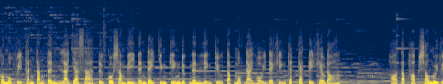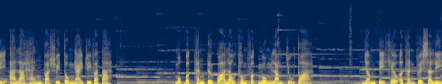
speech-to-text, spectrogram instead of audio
có một vị thánh tăng tên là Yasa từ Kosambi đến đây chứng kiến được nên liền triệu tập một đại hội để khiển trách các tỳ kheo đó. Họ tập hợp 60 vị A-la-hán và suy tôn ngài Rivata. Một bậc thánh tứ quả lầu thông Phật ngôn làm chủ tọa. Nhóm tỳ kheo ở thành Vesali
